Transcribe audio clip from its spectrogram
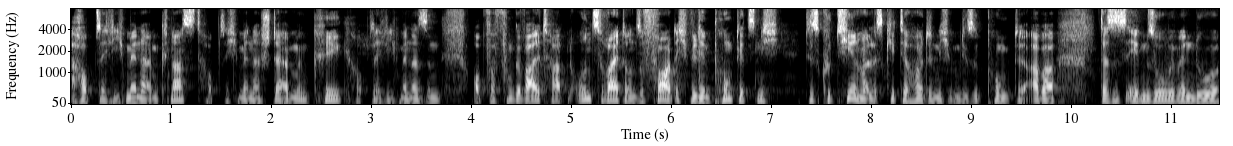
hauptsächlich Männer im Knast, hauptsächlich Männer sterben im Krieg, hauptsächlich Männer sind Opfer von Gewalttaten und so weiter und so fort. Ich will den Punkt jetzt nicht diskutieren, weil es geht ja heute nicht um diese Punkte, aber das ist eben so, wie wenn du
